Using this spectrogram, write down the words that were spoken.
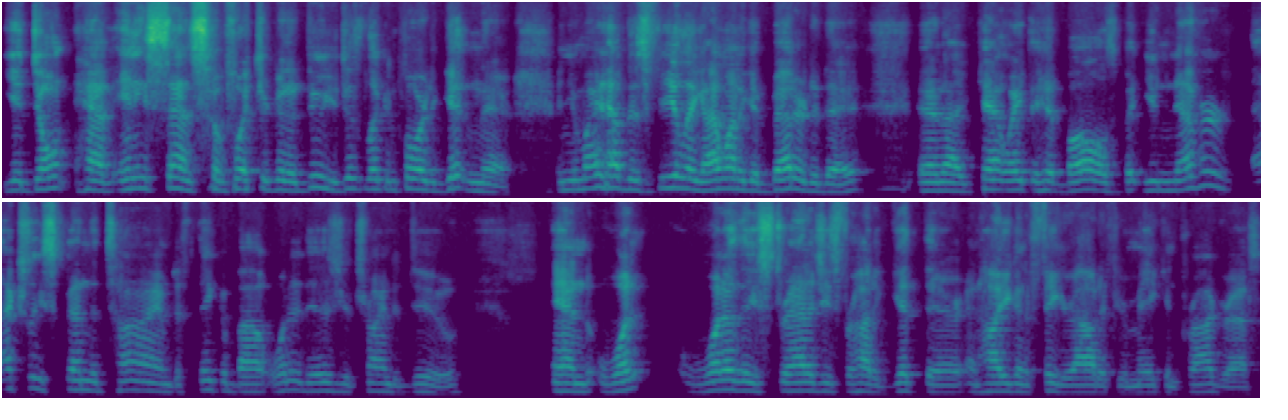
you don't have any sense of what you're going to do. You're just looking forward to getting there. And you might have this feeling, I want to get better today and I can't wait to hit balls. But you never actually spend the time to think about what it is you're trying to do, and what what are the strategies for how to get there, and how you're going to figure out if you're making progress.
